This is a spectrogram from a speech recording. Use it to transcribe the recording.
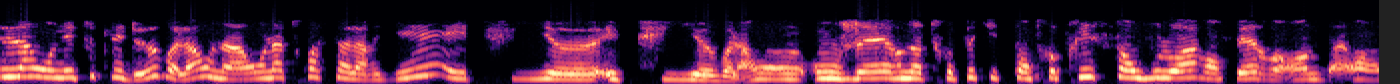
Là, on est toutes les deux, voilà, on a on a trois salariés et puis euh, et puis euh, voilà, on, on, gère notre petite entreprise sans vouloir en faire, en, en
